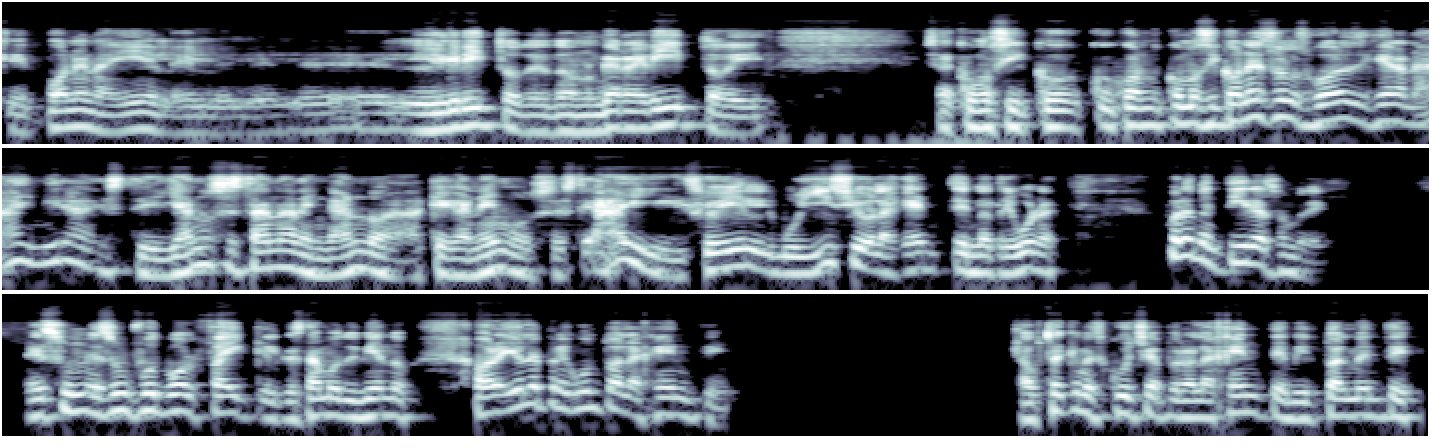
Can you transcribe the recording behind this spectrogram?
que ponen ahí el, grito de Don Guerrerito y o sea, como si con, como si con eso los jugadores dijeran, ay, mira, este, ya nos están arengando a, que ganemos, este, ay, se oye el bullicio de la gente en la tribuna. Puras mentiras, hombre. Es un, es un fútbol fake el que estamos viviendo. Ahora, yo le pregunto a la gente, a usted que me escucha, pero a la gente virtualmente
